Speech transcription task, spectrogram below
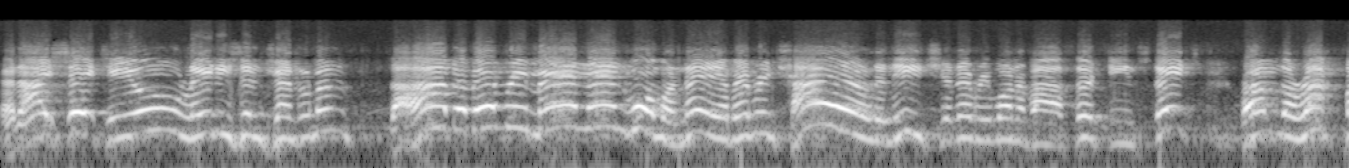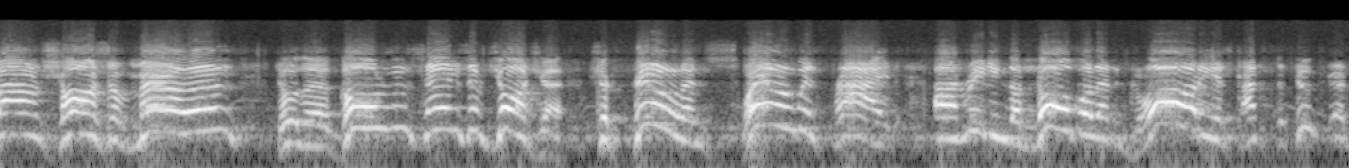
And I say to you, ladies and gentlemen, the heart of every man and woman, nay, of every child in each and every one of our 13 states, from the rock-bound shores of Maryland to the golden sands of Georgia, should fill and swell with pride on reading the noble and glorious Constitution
